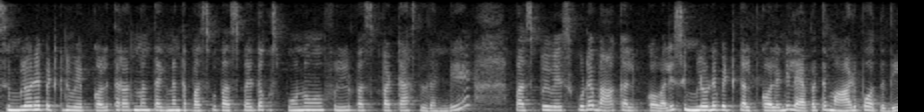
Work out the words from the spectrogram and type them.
సిమ్లోనే పెట్టుకుని వేపుకోవాలి. తర్వాత మనం తగినంత పసుపు పసుపు పసుపు అయితే ఒక స్పూను ఫుల్ పసుపు పట్టేస్తుందండి. పసుపు వేసి కూడా బాగా కలుపుకోవాలి. సిమ్లోనే పెట్టి కలుపుకోవాలండి. లేకపోతే మాడిపోతుంది.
